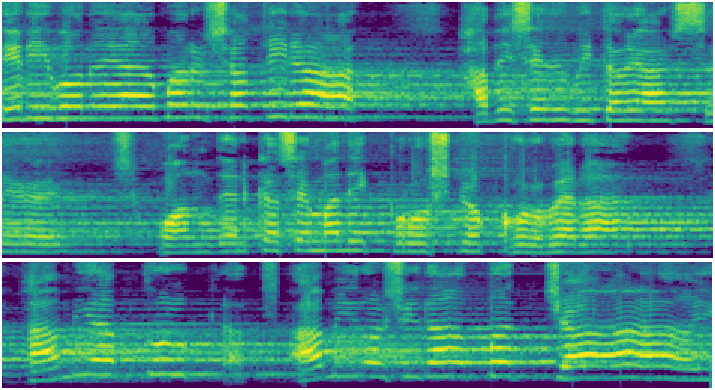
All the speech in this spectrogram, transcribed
তিনি বলে, আমার সাথীরা। হাদিসের ভিতরে আসছে, অন্ধের কাছে মালিক প্রশ্ন করবে না। আমি আব্দুল, আমি রশিদ আহমদ চাই।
